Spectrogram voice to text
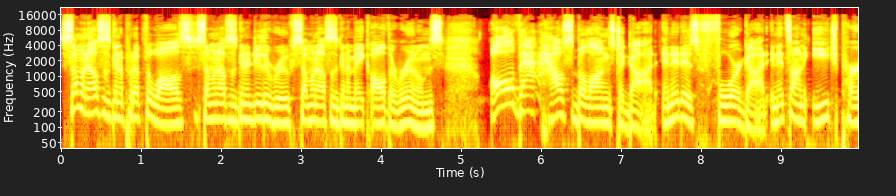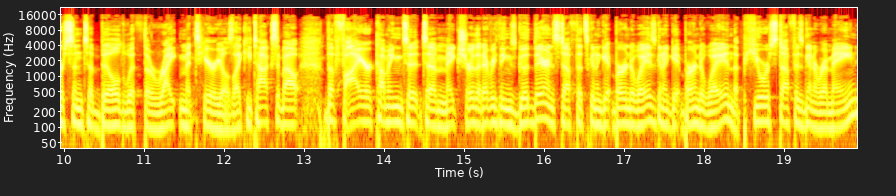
Someone else is going to put up the walls, someone else is going to do the roof, someone else is going to make all the rooms. All that house belongs to God and it is for God. And it's on each person to build with the right materials. Like he talks about the fire coming to, to make sure that everything's good there and stuff that's going to get burned away is going to get burned away and the pure stuff is going to remain.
